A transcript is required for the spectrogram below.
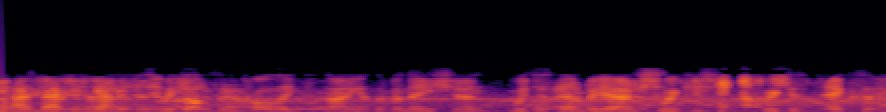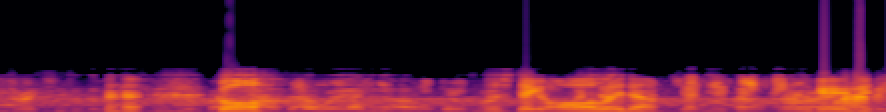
behind back behind the we got some colleagues staying at the Venetian, which is going to be our quickest quickest exit and direction to the Venetian. So Go. That way and then up. Just take it all the way down. Yeah, you can- Okay, We're be- happy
